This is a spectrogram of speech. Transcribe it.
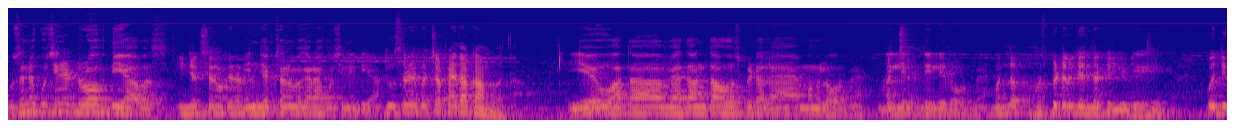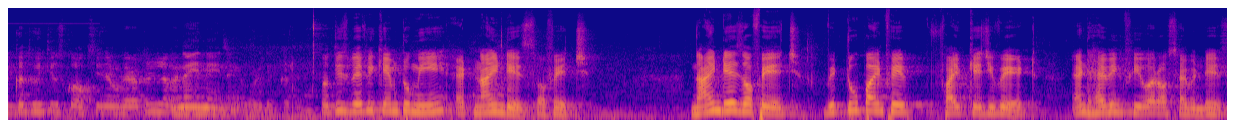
उसने कुछ नहीं ड्रॉप दिया बस। इंजेक्शन वगैरह इंजेक्शन वगैरह कुछ नहीं दिया। दूसरा बच्चा पैदा कहाँ हुआ था? ये हुआ था वेदांता हॉस्पिटल है मंगलोर में दिल्ली अच्छा। दिल्ली रोड में मतलब हॉस्पिटल के अंदर डिलीवरी। थी। कोई दिक्कत हुई थी उसको? ऑक्सीजन वगैरह तो नहीं लगा नहीं नहीं नहीं कोई दिक्कत नहीं। So this baby came to me at nine days of age nine days of age with two point five K G weight and having fever of seven days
